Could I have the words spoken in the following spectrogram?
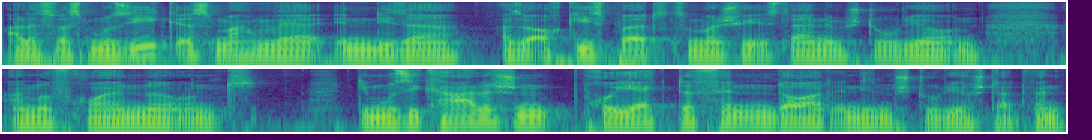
alles, was Musik ist, machen wir in dieser, also auch Giesbert zum Beispiel ist da in dem Studio und andere Freunde und die musikalischen Projekte finden dort in diesem Studio statt. Wenn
